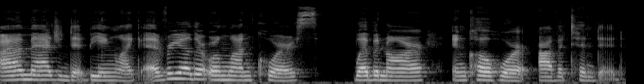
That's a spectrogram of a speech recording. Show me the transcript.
I imagined it being like every other online course, webinar, and cohort I've attended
